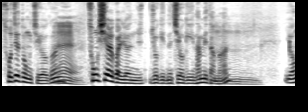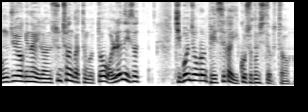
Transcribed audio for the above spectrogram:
소재동 지역은 네. 송시열 관련 유적이 있는 지역이긴 합니다만 음. 영주역이나 이런 순천 같은 것도 원래는 있어 기본적으로는 베이스가 있고 조선 시대부터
